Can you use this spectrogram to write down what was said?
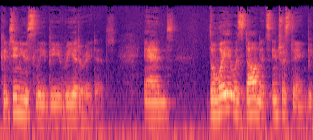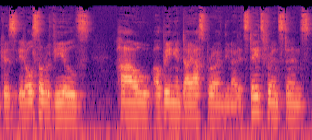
continuously be reiterated. And the way it was done, it's interesting because it also reveals how Albanian diaspora in the United States, for instance,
